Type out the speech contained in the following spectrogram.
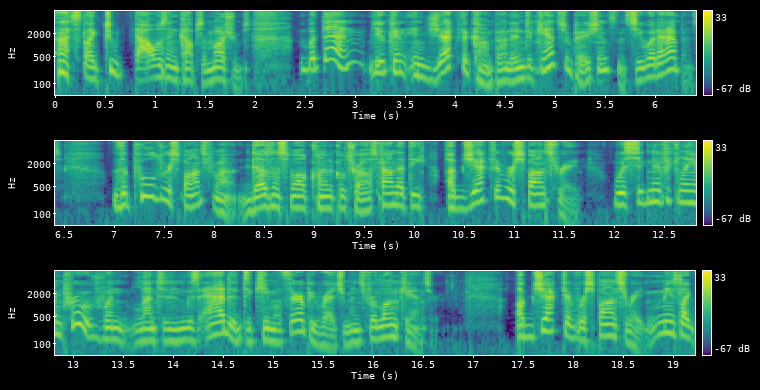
That's like 2,000 cups of mushrooms. But then you can inject the compound into cancer patients and see what happens. The pooled response from a dozen small clinical trials found that the objective response rate was significantly improved when lentinan was added to chemotherapy regimens for lung cancer. Objective response rate means like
